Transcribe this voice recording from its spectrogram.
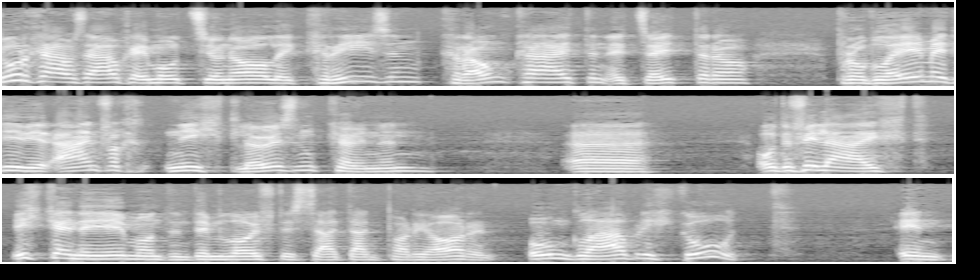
durchaus auch emotionale Krisen, Krankheiten etc., Probleme, die wir einfach nicht lösen können. Äh, oder vielleicht, ich kenne jemanden, dem läuft es seit ein paar Jahren unglaublich gut in,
